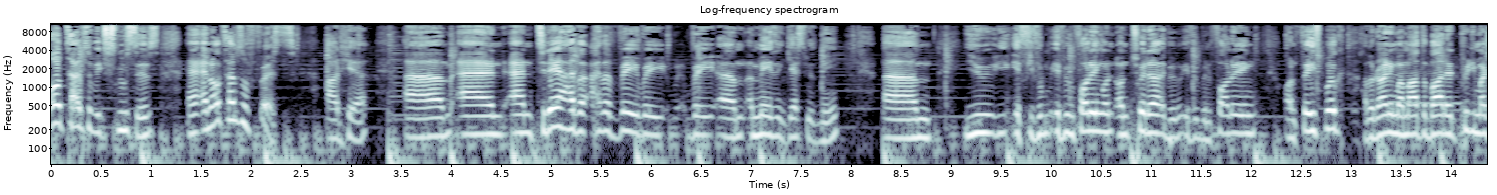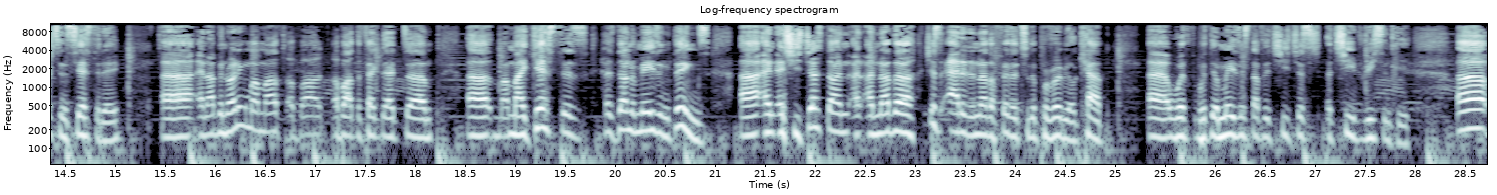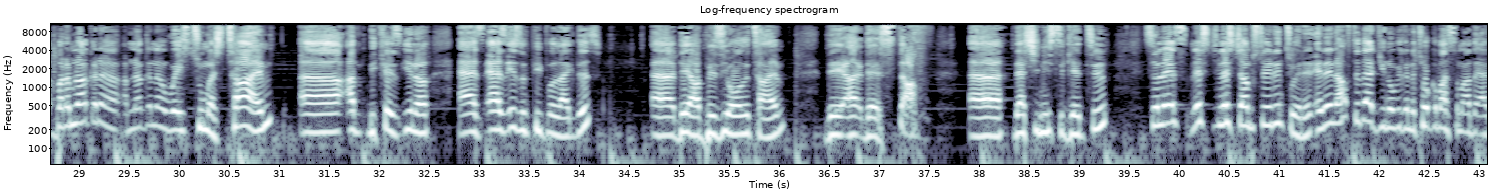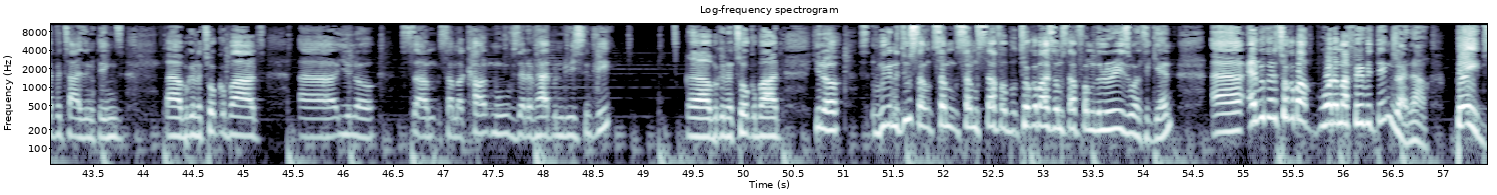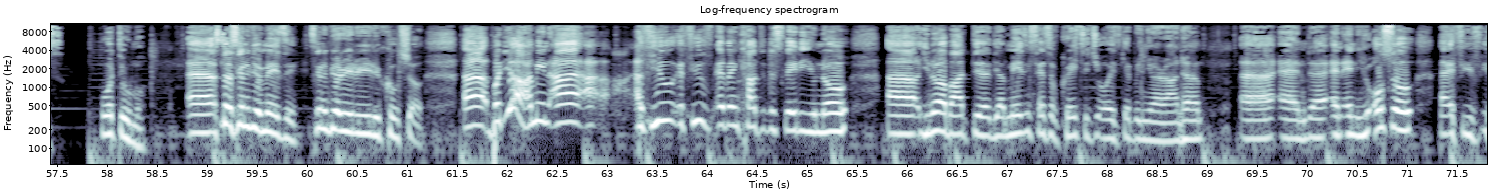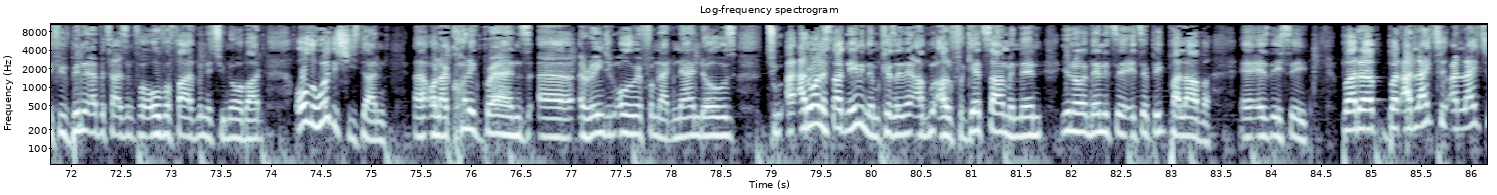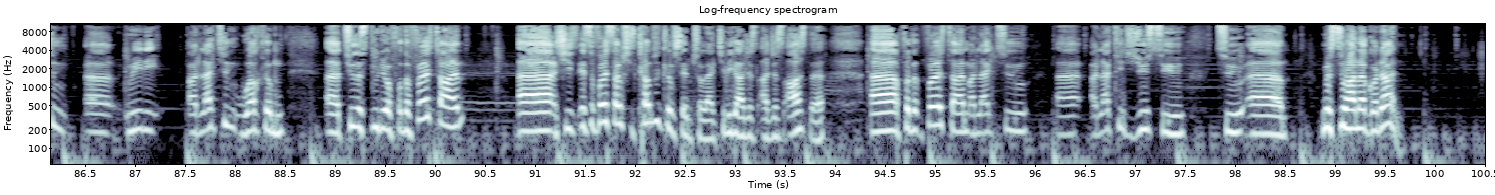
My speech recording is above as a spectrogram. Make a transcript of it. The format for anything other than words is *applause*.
all types of exclusives and, and all types of firsts out here. Um, and and today I have a, I have a very very very um, amazing guest with me. Um, you, if you've, if you've been following on, on Twitter, if you've been following on Facebook, I've been running my mouth about it pretty much since yesterday. Uh, and I've been running my mouth about about the fact that um, uh, my guest has has done amazing things, uh, and and she's just done another, just added another feather to the proverbial cap. Uh, with with the amazing stuff that she's just achieved recently, uh, but I'm not gonna I'm not gonna waste too much time uh, because you know as as is with people like this, they are busy all the time. They are there's stuff uh, that she needs to get to. So let's let's let's jump straight into it, and then after that, you know, we're going to talk about some other advertising things. Uh, we're going to talk about uh, you know some some account moves that have happened recently. Uh, we're gonna talk about, you know, we're gonna do some some some stuff. Talk about some stuff from the Loeries once again, uh, and we're gonna talk about one of my favorite things right now, babes. More? Uh, so it's going to be amazing. It's going to be a really, really cool show. Uh, but yeah, I mean, I, I, if you, if you've ever encountered this lady, you know, uh, you know about the, the amazing sense of grace that you always get when you're around her. Uh, and, uh, and, and you also, uh, if you've, if you've been in advertising for over five minutes, you know about all the work that she's done, on iconic brands, arranging all the way from like Nando's to, I, I don't want to start naming them because I'll, I'll forget some and then, you know, and then it's a, it's a big palaver, as they say. But, but I'd like to, I'd like to, really I'd like to welcome uh, to the studio for the first time. Uh, she's it's the first time she's come to Cliff Central. Actually, I just I just asked her uh, for the first time. I'd like to uh, I'd like to introduce you to uh, Miss Suhana Gordhan.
